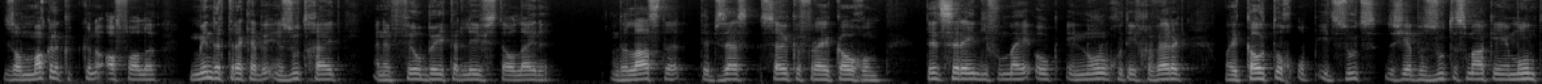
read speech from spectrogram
Je zal makkelijker kunnen afvallen, minder trek hebben in zoetheid en een veel beter levensstijl leiden. En de laatste, tip 6, suikervrije kauwgom. Dit is er een die voor mij ook enorm goed heeft gewerkt. Maar je koudt toch op iets zoets, dus je hebt een zoete smaak in je mond.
